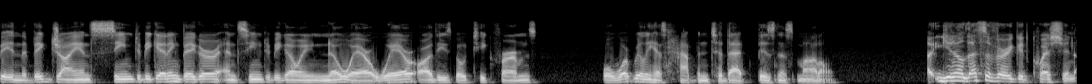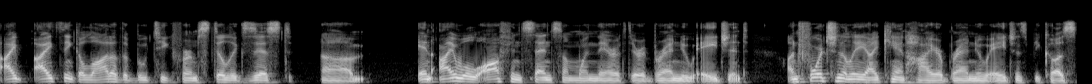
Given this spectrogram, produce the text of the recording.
in the big giants seem to be getting bigger and seem to be going nowhere. Where are these boutique firms, or what really has happened to that business model? Uh, you know, that's a very good question. I I think a lot of the boutique firms still exist, um, and I will often send someone there if they're a brand new agent. Unfortunately, I can't hire brand new agents because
